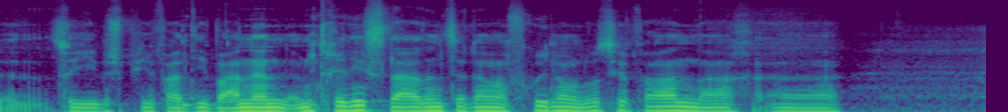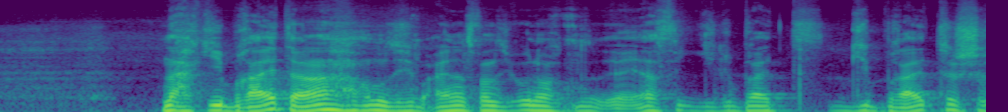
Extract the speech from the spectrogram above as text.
äh, zu jedem Spiel fahren. Die waren dann im Trainingslager, sind sie dann mal früh noch losgefahren nach, äh, nach Gibraltar, um sich um 21 Uhr noch die erste Gibralt gibraltische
